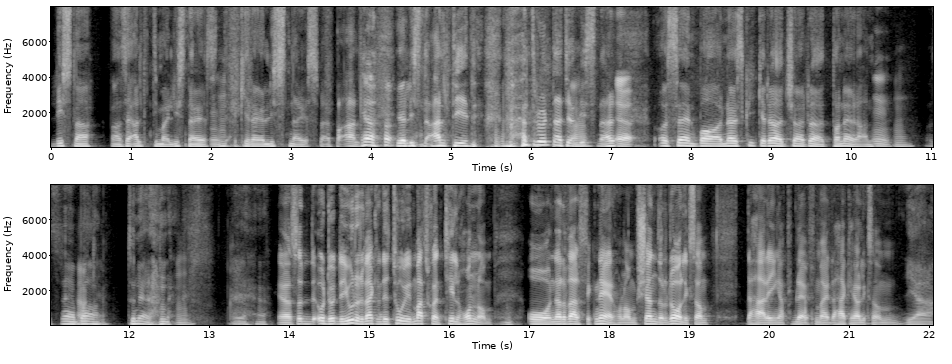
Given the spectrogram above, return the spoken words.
lyssna. Han säger alltid till mig. Jag säger, Mm. Akira jag lyssnar, jag svär på allt. Ja. Jag lyssnar alltid. Han tror inte att jag Ja. lyssnar. Ja. Och sen bara, när jag skriker röd, kör röd, ta ner han. Mm. Mm. Och sen jag bara, Okej. tog ner han. Mm. Ja. Ja, så, och det, det gjorde du verkligen, du tog ju matchen till honom. Och när du väl fick ner honom, kände du då liksom det här är inga problem för mig, det här kan jag liksom... Ja,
